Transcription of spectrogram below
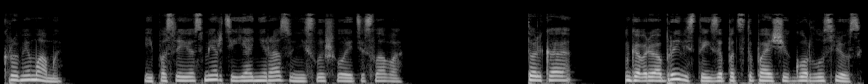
кроме мамы. И после ее смерти я ни разу не слышала эти слова. Только, говорю обрывисто из-за подступающих горлу слез.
